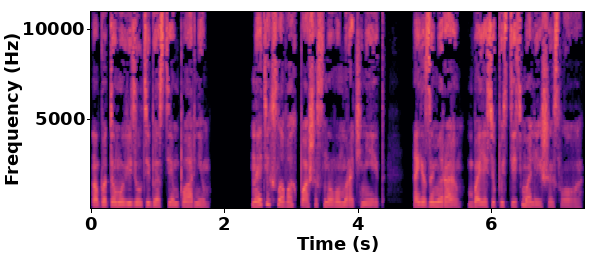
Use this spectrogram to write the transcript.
а потом увидел тебя с тем парнем. На этих словах Паша снова мрачнеет, а я замираю, боясь упустить малейшее слово.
